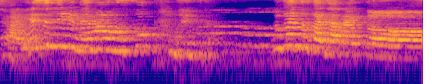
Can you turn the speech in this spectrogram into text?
자, 예수님이 내 마음에 쏙 한번 해보자. 누가 누가 잘할까?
